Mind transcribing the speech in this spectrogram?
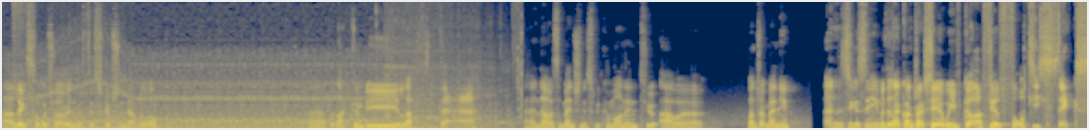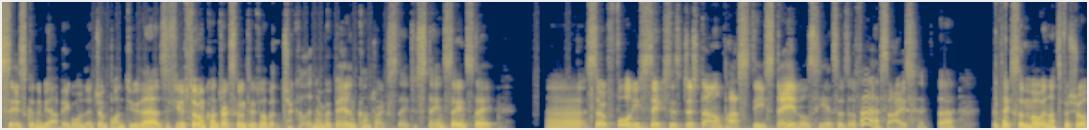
Uh, links for which are in the description down below. Uh, but that can be left there. And now, as I mentioned, as we come on into our contract menu. And as you can see within our contracts here, we've got field 46 is going to be our big one to jump onto there. There's a few sowing contracts coming through as well, but check out the number of baling contracts. They just stay and stay and stay. Uh, so 46 is just down past the stables here, so it's a fair size. It, uh, it takes some mowing, that's for sure.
